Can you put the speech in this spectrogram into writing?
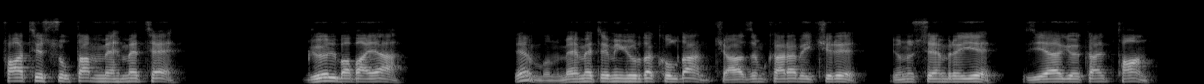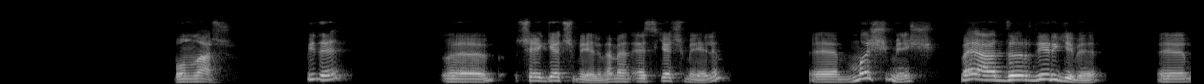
Fatih Sultan Mehmet'e, Gül Baba'ya, değil mi bunu? Mehmet Emin Yurdakul'dan, Kazım Karabekir'i, Yunus Emre'yi, Ziya Gökalp Tan. Bunlar. Bir de e, şey geçmeyelim, hemen es geçmeyelim. E, mışmış veya dırdir gibi e,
